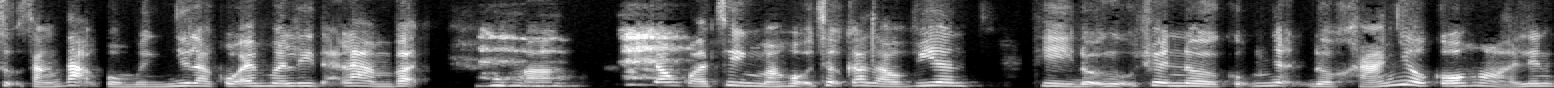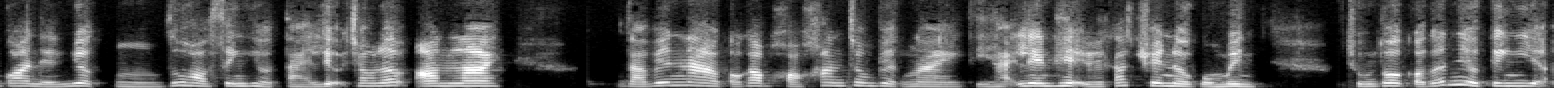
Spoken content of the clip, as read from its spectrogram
sự sáng tạo của mình như là cô Emily đã làm vậy. À, trong quá trình mà hỗ trợ các giáo viên thì đội ngũ trainer cũng nhận được khá nhiều câu hỏi liên quan đến việc ừ, giúp học sinh hiểu tài liệu trong lớp online. Giáo viên nào có gặp khó khăn trong việc này thì hãy liên hệ với các trainer của mình. Chúng tôi có rất nhiều kinh nghiệm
